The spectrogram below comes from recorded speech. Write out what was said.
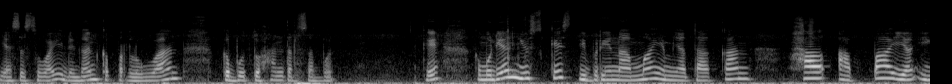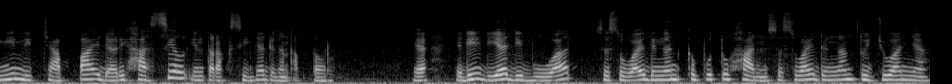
ya sesuai dengan keperluan kebutuhan tersebut. Oke, kemudian use case diberi nama yang menyatakan hal apa yang ingin dicapai dari hasil interaksinya dengan aktor. Ya, jadi dia dibuat sesuai dengan kebutuhan, sesuai dengan tujuannya.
